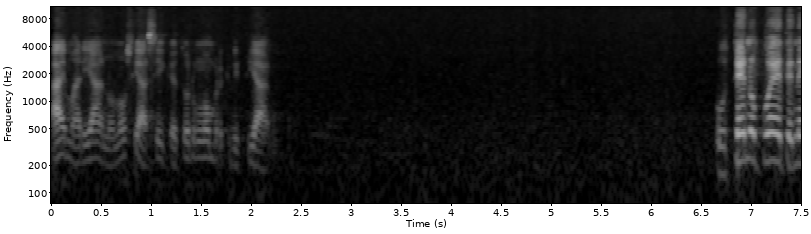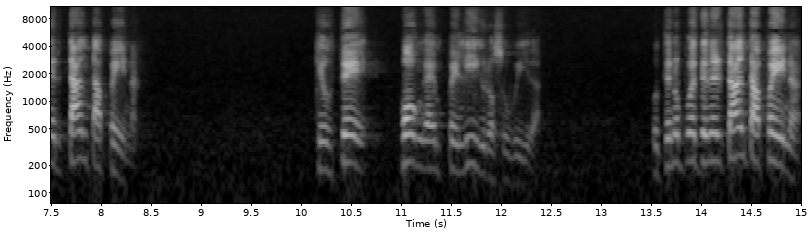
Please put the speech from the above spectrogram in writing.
Ay, Mariano, no sea así, que tú eres un hombre cristiano. Usted no puede tener tanta pena que usted ponga en peligro su vida. Usted no puede tener tanta pena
